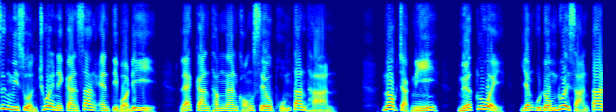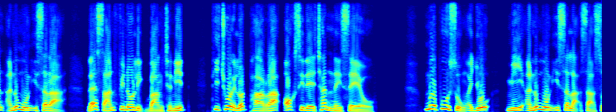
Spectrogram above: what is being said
ซึ่งมีส่วนช่วยในการสร้างแอนติบอดีและการทำงานของเซลล์ภูมิต้านทาน นอกจากนี้ เนื้อกล้วยยังอุดมด้วยสารต้านอนุมูลอิสระ และสารฟิโนลิกบางชนิด ที่ช่วยลดภาระออกซิเดชันในเซลล์ เมื่อผู้สูงอายุมีอนุมูลอิสระสะส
